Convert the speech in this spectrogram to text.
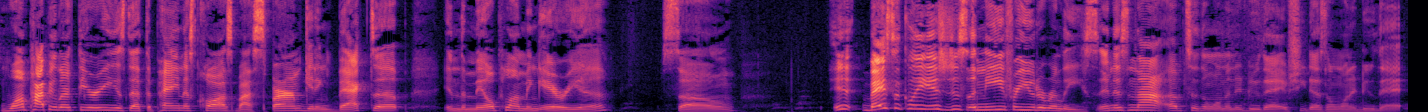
one popular theory is that the pain is caused by sperm getting backed up in the male plumbing area. So, it basically is just a need for you to release, and it's not up to the woman to do that if she doesn't want to do that.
